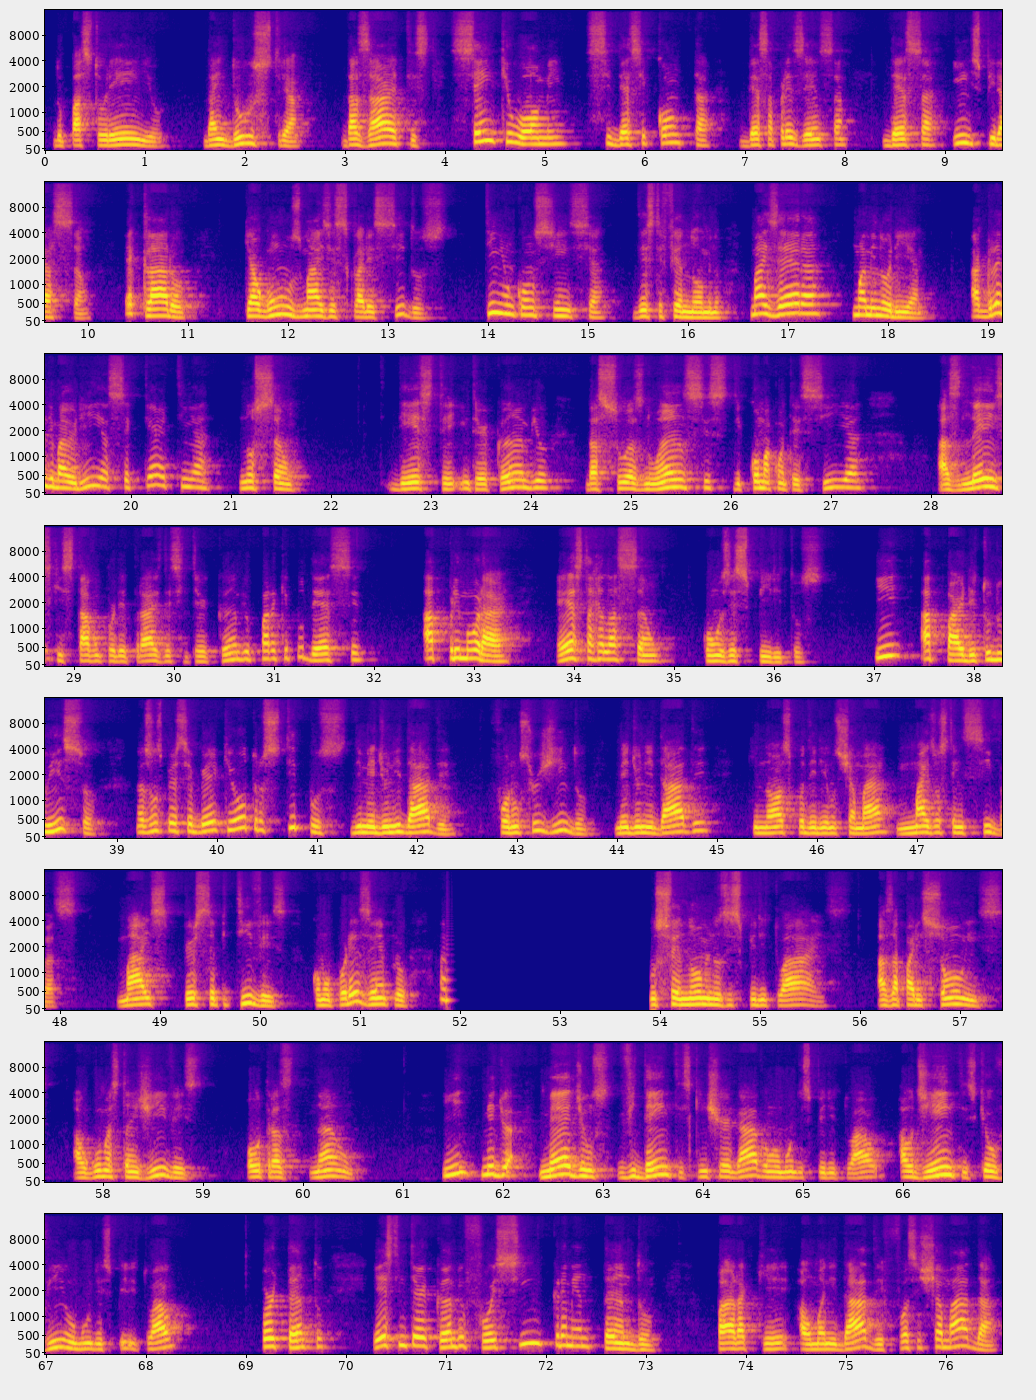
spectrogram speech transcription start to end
do pastoreio, da indústria, das artes, sem que o homem se desse conta dessa presença, dessa inspiração. É claro que alguns mais esclarecidos tinham consciência deste fenômeno, mas era uma minoria. A grande maioria sequer tinha noção deste intercâmbio, das suas nuances, de como acontecia, as leis que estavam por detrás desse intercâmbio para que pudesse aprimorar esta relação com os espíritos. E, a par de tudo isso, nós vamos perceber que outros tipos de mediunidade foram surgindo. Mediunidade que nós poderíamos chamar mais ostensivas, mais perceptíveis, como, por exemplo, os fenômenos espirituais, as aparições, algumas tangíveis, outras não. E médiums videntes que enxergavam o mundo espiritual, audientes que ouviam o mundo espiritual. Portanto, este intercâmbio foi se incrementando para que a humanidade fosse chamada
